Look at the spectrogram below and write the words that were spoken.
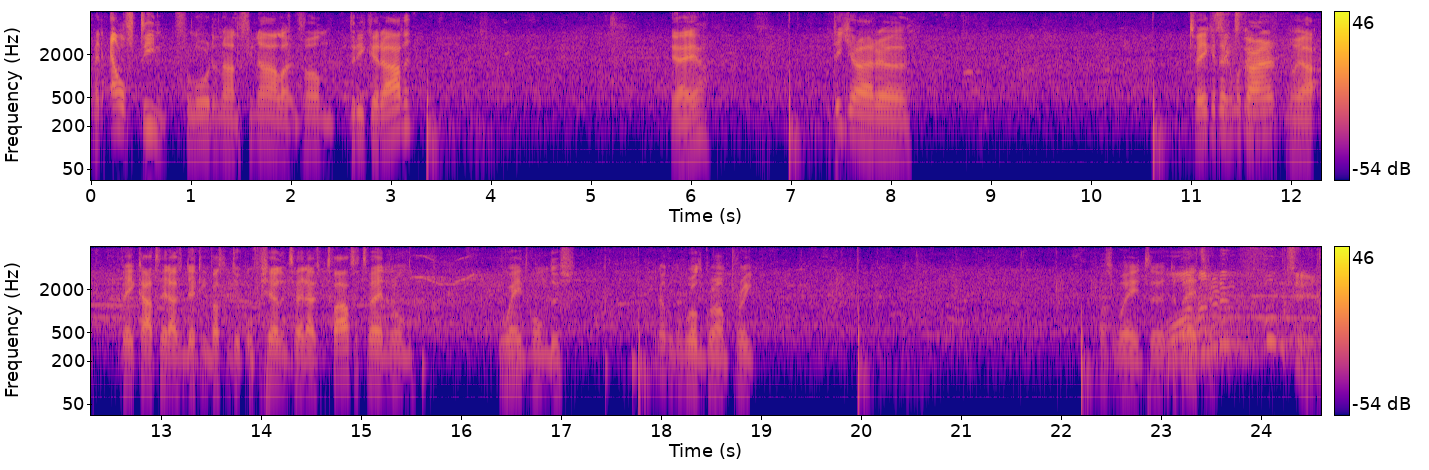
Met 11-10 verloren na de finale van drie keer raden. Ja, ja. Dit jaar eh, twee keer tegen elkaar. Nou ja, WK 2013 was natuurlijk officieel in 2012 de tweede ronde. Wade won dus. En ook op de World Grand Prix. Was Wade eh, de betere. 140.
